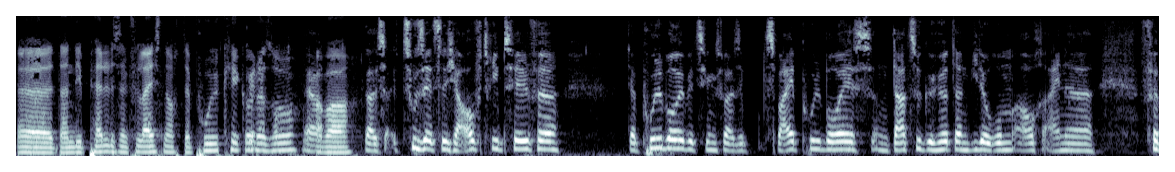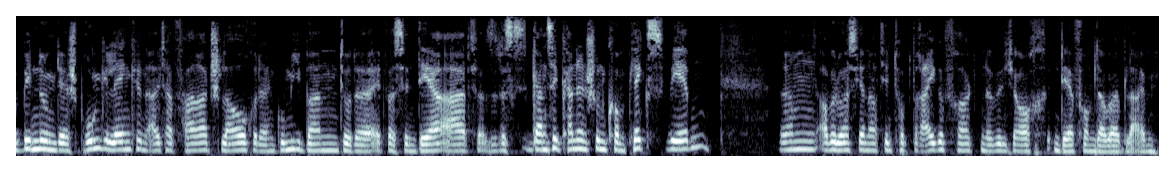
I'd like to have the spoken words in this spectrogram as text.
äh, dann die Pedals und vielleicht noch der Poolkick genau, oder so. Ja. Aber als zusätzliche Auftriebshilfe der Pullboy beziehungsweise zwei Pullboys und dazu gehört dann wiederum auch eine Verbindung der Sprunggelenke, ein alter Fahrradschlauch oder ein Gummiband oder etwas in der Art. Also das Ganze kann dann schon komplex werden. Ähm, aber du hast ja nach den Top 3 gefragt und da würde ich auch in der Form dabei bleiben.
